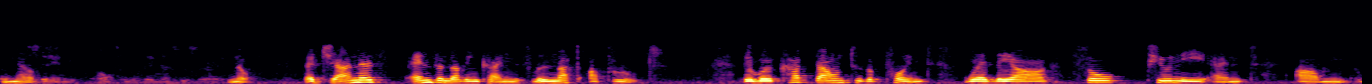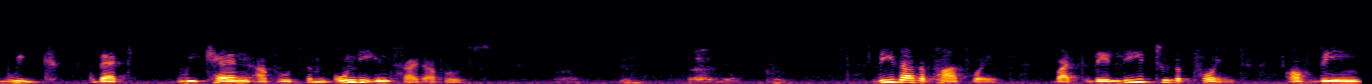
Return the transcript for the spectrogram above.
that No. seem ultimately necessary? No. The jhanas and the loving kindness will not uproot. They will cut down to the point where they are so puny and um, weak that we can uproot them. Only insight uproots. These are the pathways, but they lead to the point of being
